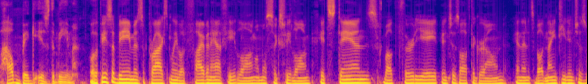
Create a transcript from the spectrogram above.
How big is the beam? Well, the piece of beam is approximately about five and a half feet long, almost six feet long. It stands about 38 inches off the ground, and then it's about 19 inches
